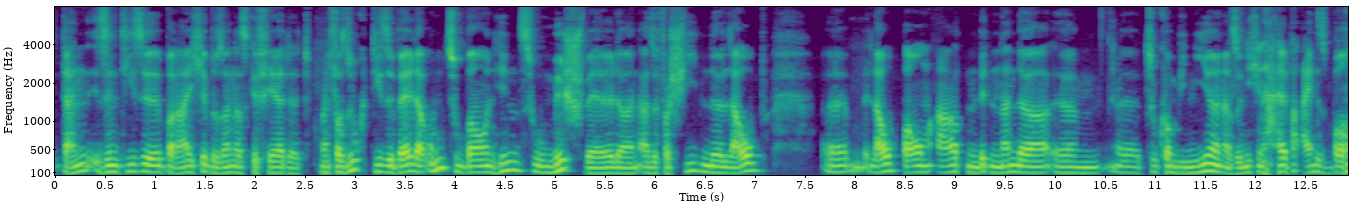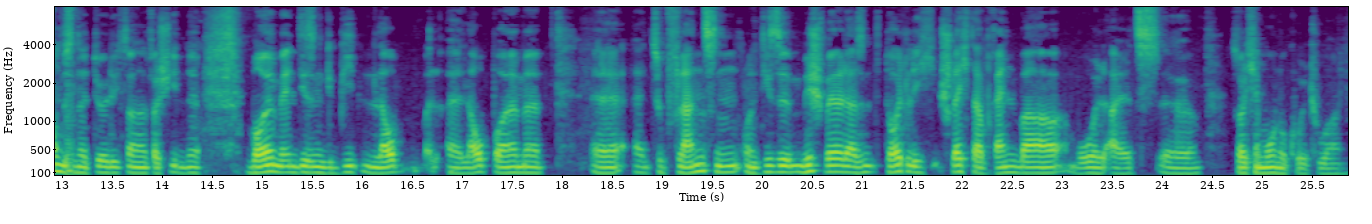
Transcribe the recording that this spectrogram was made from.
dann sind diese Bereiche besonders gefährdet. Man versucht, diese Wälder umzubauen hin zu Mischwäldern, also verschiedene Laub, äh, Laubbaumarten miteinander ähm, äh, zu kombinieren, also nicht innerhalb eines Baumes natürlich, sondern verschiedene Bäume in diesen Gebieten, Laub, äh, Laubbäume äh, äh, zu pflanzen. Und diese Mischwälder sind deutlich schlechter brennbar wohl als äh, solche Monokulturen.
